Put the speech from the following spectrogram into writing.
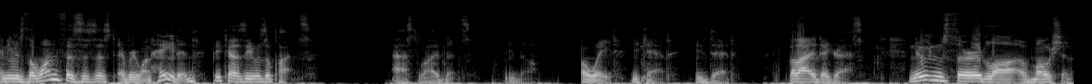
And he was the one physicist everyone hated because he was a putz. Ask Leibniz. You know. Oh, wait, you can't. He's dead. But I digress. Newton's third law of motion.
